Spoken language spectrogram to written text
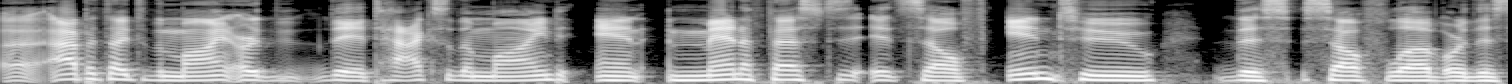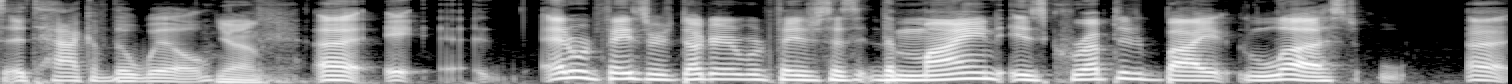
uh, appetites of the mind or the attacks of the mind and manifests itself into this self love or this attack of the will. Yeah. Uh, it, Edward Feser, Dr. Edward Feser says the mind is corrupted by lust. Uh,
